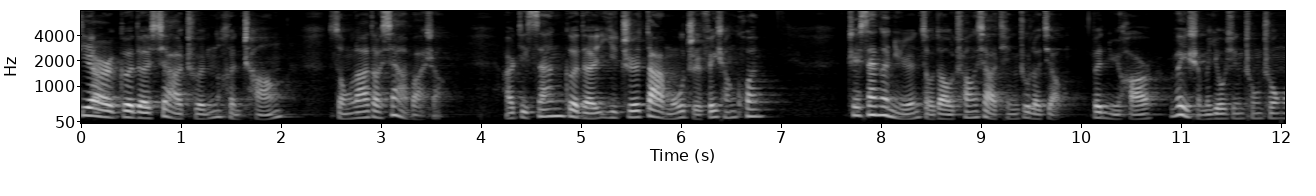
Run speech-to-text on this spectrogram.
第二个的下唇很长，耸拉到下巴上；而第三个的一只大拇指非常宽。这三个女人走到窗下，停住了脚。问女孩为什么忧心忡忡，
